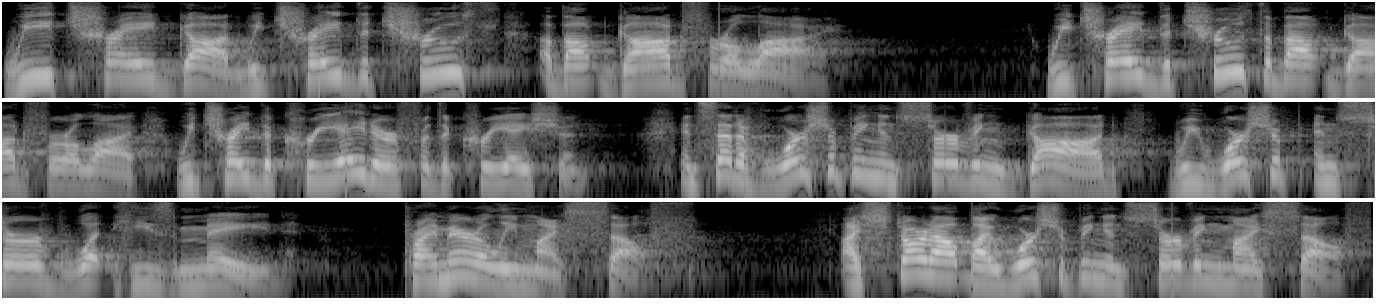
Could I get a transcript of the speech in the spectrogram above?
We trade God. We trade the truth about God for a lie. We trade the truth about God for a lie. We trade the Creator for the creation. Instead of worshiping and serving God, we worship and serve what He's made, primarily myself. I start out by worshiping and serving myself.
